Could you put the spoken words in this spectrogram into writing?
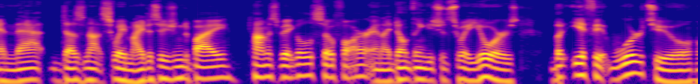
and that does not sway my decision to buy Thomas Bagels so far, and I don't think it should sway yours. But if it were to,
